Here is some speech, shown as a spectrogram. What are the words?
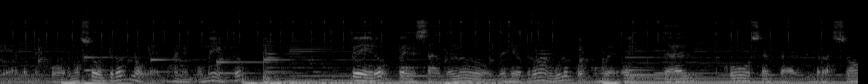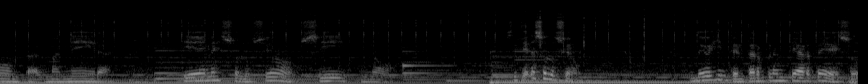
que a lo mejor nosotros no vemos en el momento, pero pensándolo desde otro ángulo podemos ver, oye, tal cosa, tal razón, tal manera, ¿tiene solución? Sí, no. Si tiene solución, debes intentar plantearte eso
